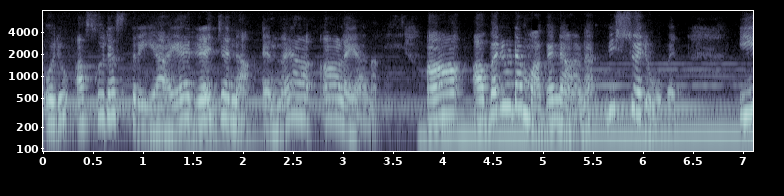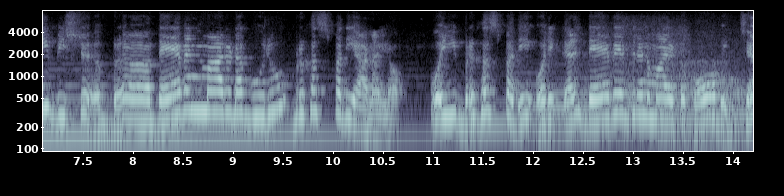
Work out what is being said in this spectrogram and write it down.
ഒരു അസുര സ്ത്രീയായ രചന എന്ന ആളെയാണ്. ആ അവരുടെ മകനാണ് വിശ്വരൂപൻ. ഈ വിശ്വ ദേവന്മാരുടെ ഗുരു ബൃഹസ്പതിയാണല്ലോ. ഈ ബൃഹസ്പതി ഒരിക്കൽ ദേവേന്ദ്രനുമായിട്ട് കോപിച്ച്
